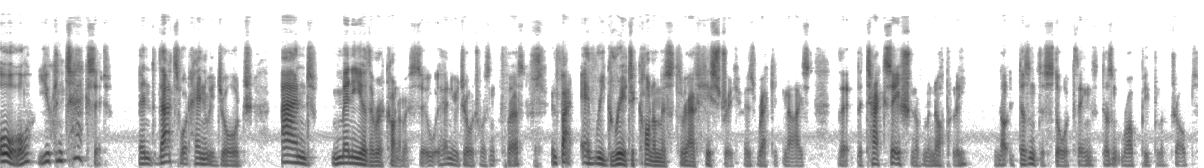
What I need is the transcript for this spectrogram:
or you can tax it. And that's what Henry George and many other economists. Uh, Henry George wasn't the first. In fact, every great economist throughout history has recognized that the taxation of monopoly not, doesn't distort things, doesn't rob people of jobs.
